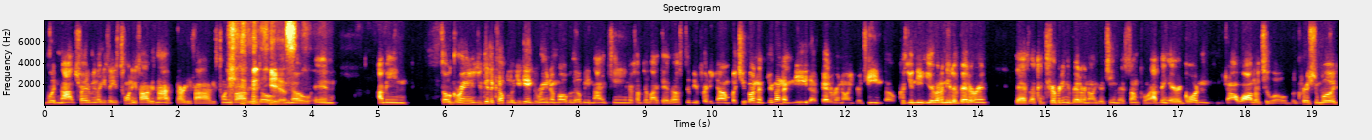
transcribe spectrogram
would not trade him. Like you said, he's 25. He's not 35. He's 25 years old. yes. You know, and I mean, so Green, you get a couple of you get Green or Mobley, they'll be 19 or something like that. They'll still be pretty young, but you're gonna you're gonna need a veteran on your team though, because you need you're gonna need a veteran that's a contributing veteran on your team at some point. I think Eric Gordon, John Wall are too old, but Christian Wood,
